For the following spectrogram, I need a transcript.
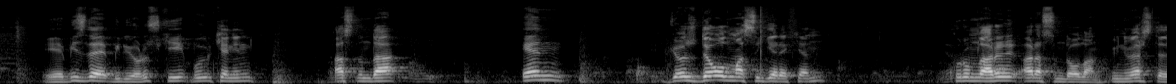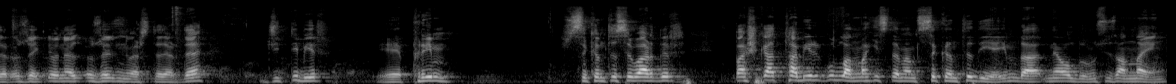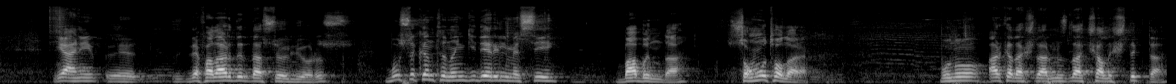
e, biz de biliyoruz ki bu ülkenin aslında en gözde olması gereken kurumları arasında olan üniversiteler, özellikle özel üniversitelerde ciddi bir e, prim sıkıntısı vardır. Başka tabir kullanmak istemem, sıkıntı diyeyim da ne olduğunu siz anlayın. Yani e, defalardır da söylüyoruz. Bu sıkıntının giderilmesi babında somut olarak bunu arkadaşlarımızla çalıştık da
